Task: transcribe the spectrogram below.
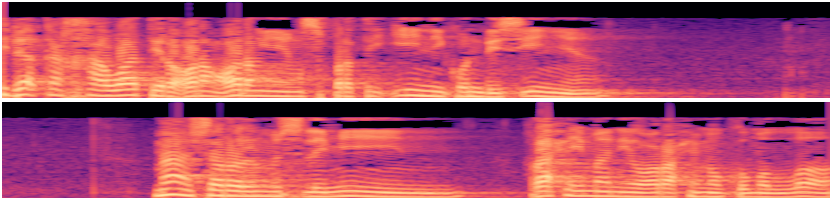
Tidakkah khawatir orang-orang yang seperti ini kondisinya? Masyarul muslimin rahimani wa rahimakumullah.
